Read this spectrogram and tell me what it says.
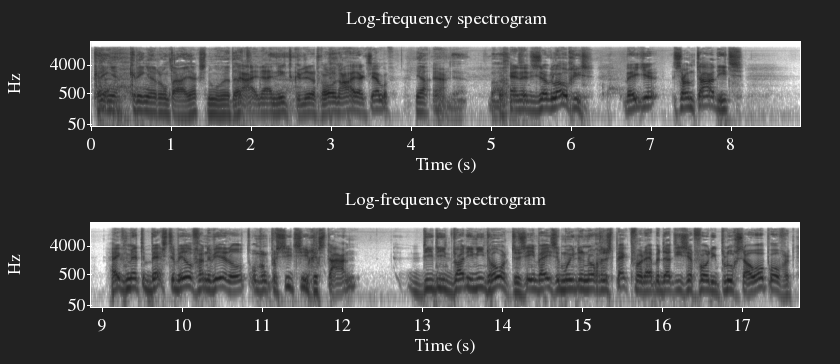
Kringen, kringen rond Ajax noemen we dat. Ja, nee, niet gewoon Ajax zelf. Ja. Ja. En het is ook logisch. Weet je, zo'n Tadic heeft met de beste wil van de wereld op een positie gestaan die, die, waar hij niet hoort. Dus in wezen moet je er nog respect voor hebben dat hij zich voor die ploeg zo opoffert.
